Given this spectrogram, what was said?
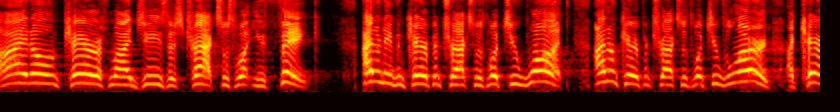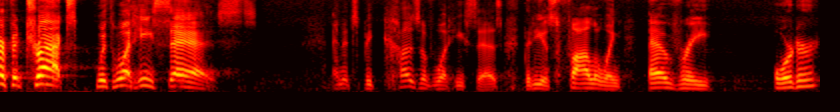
I don't care if my Jesus tracks with what you think. I don't even care if it tracks with what you want. I don't care if it tracks with what you've learned. I care if it tracks with what he says. And it's because of what he says that he is following every order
